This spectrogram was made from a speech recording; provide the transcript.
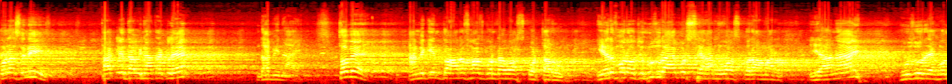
মনে আছে নি? থাকলে দাবি, না থাকলে দাবি নাই। তবে আমি কিন্তু আরও পাঁচ ঘণ্টা ওয়াজ করতাম। এরপরও যে হুজুর আয় করছে আর ওয়াজ করা আমার ইয়া নাই। হুজুর এখন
